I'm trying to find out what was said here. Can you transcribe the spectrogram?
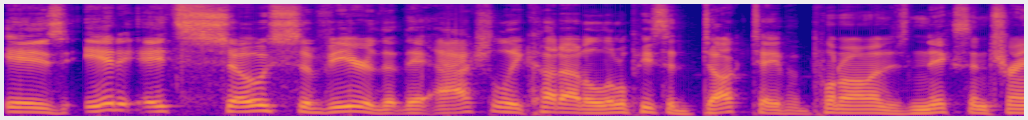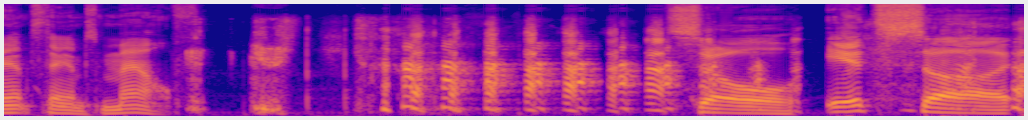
is it it's so severe that they actually cut out a little piece of duct tape and put it on his nixon tramp stamp's mouth so it's uh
